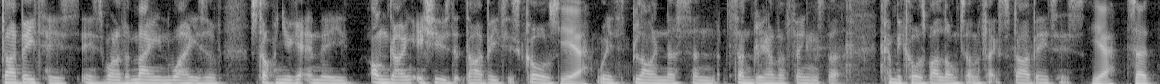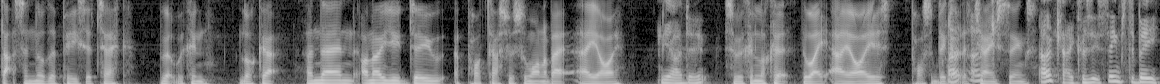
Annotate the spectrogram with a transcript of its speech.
diabetes is one of the main ways of stopping you getting the ongoing issues that diabetes cause. Yeah. With blindness and sundry other things that can be caused by long term effects of diabetes. Yeah. So that's another piece of tech that we can look at. And then I know you do a podcast with someone about AI. Yeah, I do. So we can look at the way AI is possibly going to change okay. things. Okay, because it seems to be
